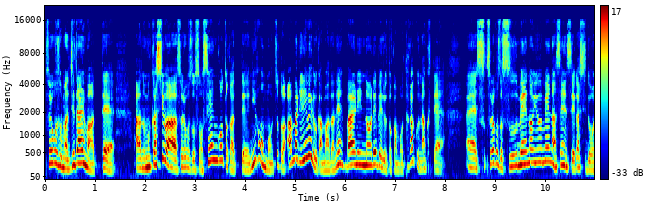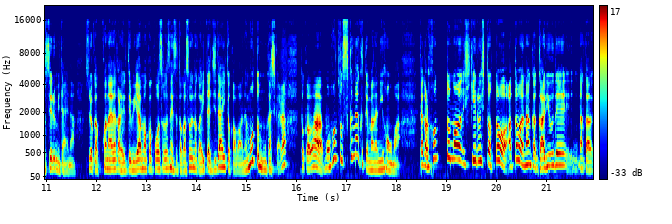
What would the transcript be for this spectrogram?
それこそまあ時代もあって、あの、昔は、それこそその戦後とかって、日本もちょっとあんまりレベルがまだね、バイオリンのレベルとかも高くなくて、えー、それこそ数名の有名な先生が指導してるみたいな、それかこの間から言ってる山岡工作先生とかそういうのがいた時代とかはね、もっと昔からとかは、もうほんと少なくてまだ日本は。だから本当の弾ける人と、あとはなんか我流でなんか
